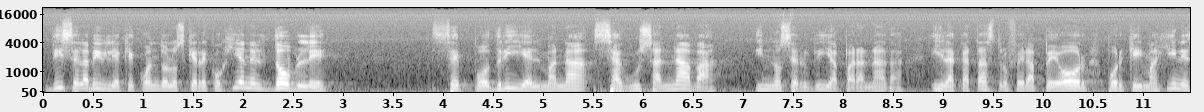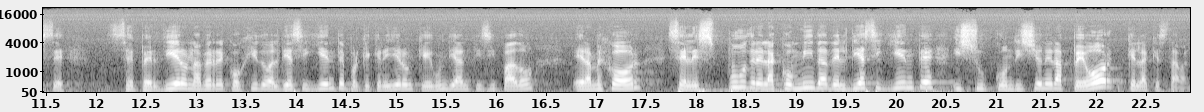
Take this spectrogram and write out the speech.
Dice la Biblia que cuando los que recogían el doble se podría el maná, se agusanaba y no servía para nada. Y la catástrofe era peor porque imagínense, se perdieron haber recogido al día siguiente porque creyeron que un día anticipado era mejor, se les pudre la comida del día siguiente y su condición era peor que la que estaban.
